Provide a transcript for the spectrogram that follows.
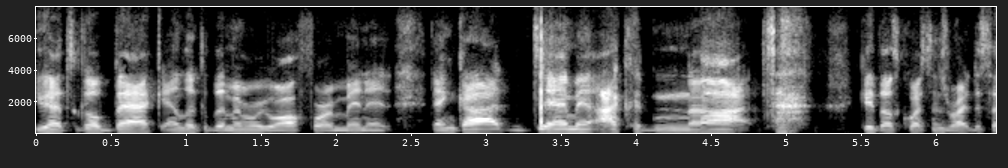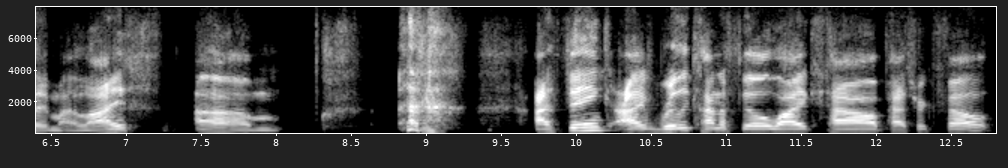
you had to go back and look at the memory wall for a minute. And god damn it, I could not get those questions right to save my life. Um, I think I really kind of feel like how Patrick felt.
